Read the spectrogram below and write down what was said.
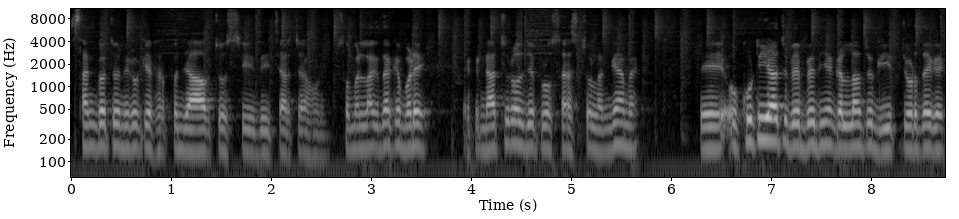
ਸੰਗਤ 'ਚੋਂ ਨਿਕਲ ਕੇ ਫਿਰ ਪੰਜਾਬ 'ਚ ਉਸ ਚੀਜ਼ ਦੀ ਚਰਚਾ ਹੋਣੀ। ਸੋ ਮੈਨੂੰ ਲੱਗਦਾ ਕਿ ਬੜੇ ਇੱਕ ਨੈਚੁਰਲ ਜੇ ਪ੍ਰੋਸੈਸ 'ਚੋਂ ਲੰਘਿਆ ਮੈਂ। ਤੇ ਉਹ ਕੁਟੀਆ 'ਚ ਬੇਬੇ ਦੀਆਂ ਗੱਲਾਂ 'ਚੋਂ ਗੀਤ ਜੁੜਦੇ ਗਏ।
